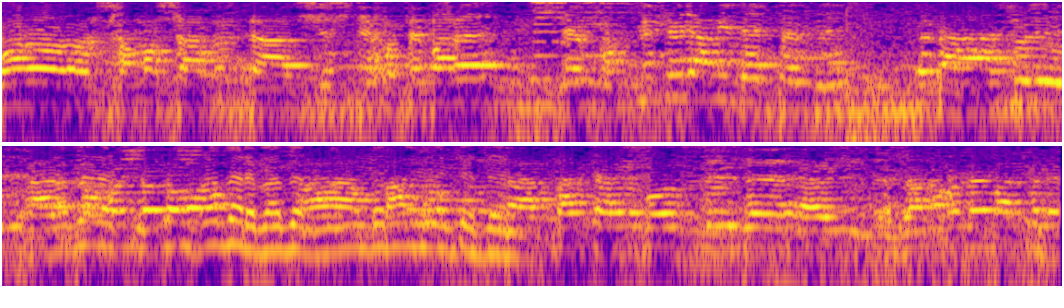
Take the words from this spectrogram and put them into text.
বড় সমস্যার আহ, সৃষ্টি হতে পারে। যে প্রকৃতিই আমি দেখতেছি এটা আসলে আহ, বাজারে, বাজারে, মানববন্ধন হইতেছে। আমি বলছি যে জনগণের মাধ্যমে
